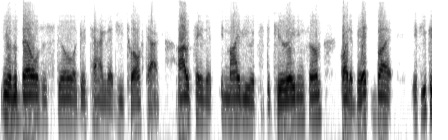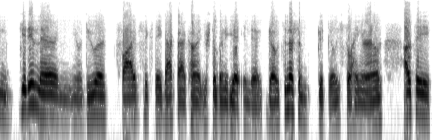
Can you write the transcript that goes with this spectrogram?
you know the Bells is still a good tag that G12 tag. I would say that in my view it's deteriorating some quite a bit. But if you can get in there and you know do a five six day backpack hunt, you're still going to get into goats, and there's some good billies still hanging around. I would say,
